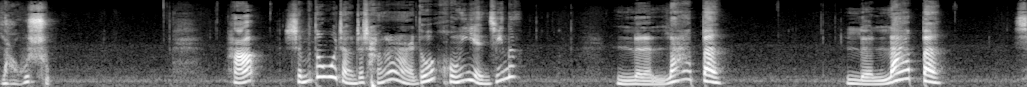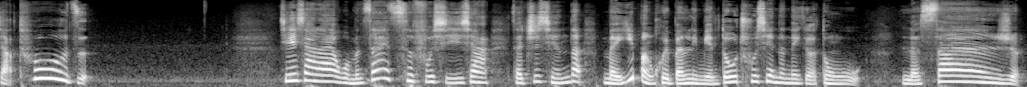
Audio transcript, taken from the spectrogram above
老鼠。好，什么动物长着长耳朵、红眼睛呢？Le lapin，Le lapin，小兔子。接下来，我们再次复习一下，在之前的每一本绘本里面都出现的那个动物：Le singe，Le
